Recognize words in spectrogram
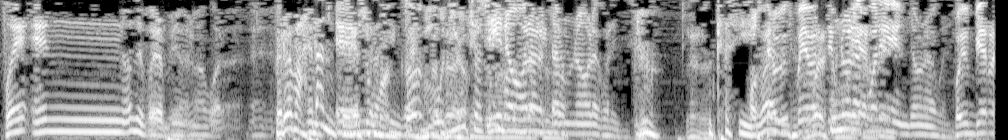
Fue en... ¿Dónde fue la primera? No me acuerdo. Pero es bastante. en- es un montón, Mucho, Sí, no, ahora están una hora cuarenta y cinco. Claro. Casi O sea, igual. voy a ver si Una un hora viernes. cuarenta, una hora cuarenta. Voy un viernes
